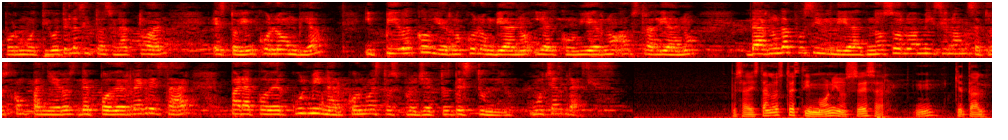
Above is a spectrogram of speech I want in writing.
Por motivos de la situación actual, estoy en Colombia y pido al gobierno colombiano y al gobierno australiano darnos la posibilidad, no solo a mí, sino a mis otros compañeros, de poder regresar para poder culminar con nuestros proyectos de estudio. Muchas gracias. Pues ahí están los testimonios, César. ¿Qué tal?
